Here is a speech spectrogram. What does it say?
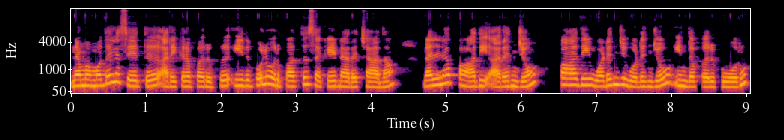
நம்ம முதல்ல சேர்த்து அரைக்கிற பருப்பு இது போல் ஒரு பத்து செகண்ட் அரைச்சாதான் நல்லா பாதி அரைஞ்சும். பாதி உடஞ்சி உடஞ்சும் இந்த பருப்பு வரும்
